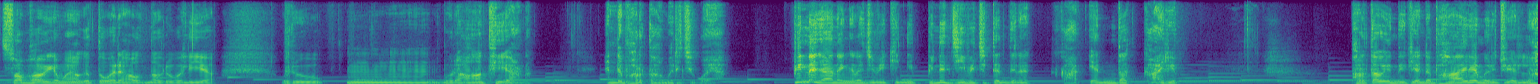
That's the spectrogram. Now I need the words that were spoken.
സ്വാഭാവികമായി അകത്ത് വരാവുന്ന ഒരു വലിയ ഒരു ഒരു ആധിയാണ് എന്റെ ഭർത്താവ് മരിച്ചു പോയാൽ. പിന്നെ ഞാൻ എങ്ങനെ ജീവിക്കും? ഇനി പിന്നെ ജീവിച്ചിട്ട് എന്തിനാ എന്താ കാര്യം? ഭർത്താവ് ചിന്തിക്കുക എന്റെ ഭാര്യ മരിച്ചു. എല്ലാ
